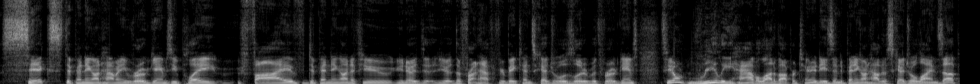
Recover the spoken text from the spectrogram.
six, depending on how many road games you play, five, depending on if you, you know, the, the, front half of your Big Ten schedule is loaded with road games. So you don't really have a lot of opportunities. And depending on how the schedule lines up,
